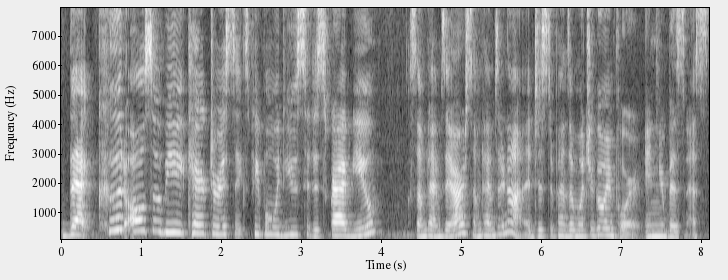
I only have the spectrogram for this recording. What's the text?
that could also be characteristics people would use to describe you. Sometimes they are, sometimes they're not. It just depends on what you're going for in your business.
